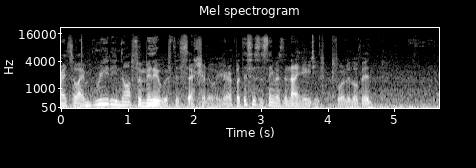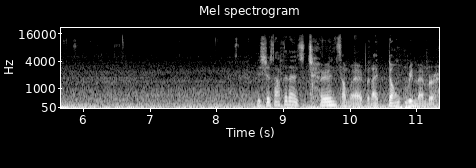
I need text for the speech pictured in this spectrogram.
Alright, so I'm really not familiar with this section over here, but this is the same as the 980 for a little bit. It's just after that it's turned somewhere, but I don't remember.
